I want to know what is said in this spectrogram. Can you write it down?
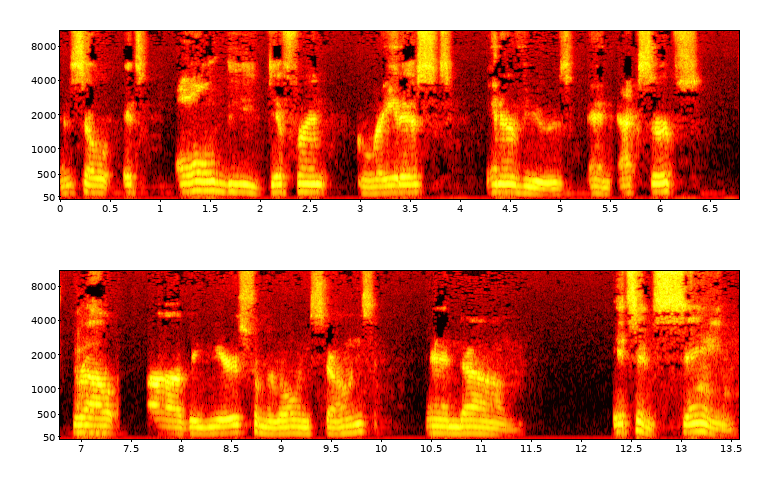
And so it's all the different greatest interviews and excerpts throughout uh, the years from the Rolling Stones. And um, it's insane.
